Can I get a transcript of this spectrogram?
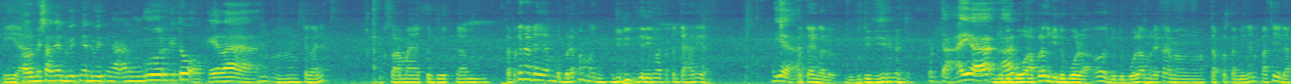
Iya. Kalau misalnya duitnya duit nganggur gitu oke lah. Mm-mm, seenggaknya selama itu duit nggak- tapi kan ada yang beberapa mah judi dijadiin mata pencaharian. Iya. Percaya nggak lu? Judi judi percaya judi kan? bola apalagi judi bola. Oh judi bola mereka emang setiap pertandingan pasti udah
